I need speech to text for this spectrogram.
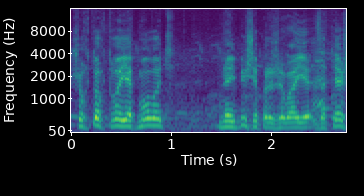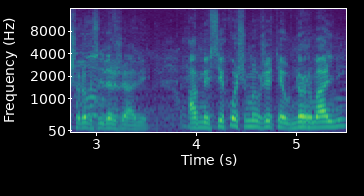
що хто хто як молодь найбільше переживає за те, що робиться в державі. А ми всі хочемо жити в нормальній,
